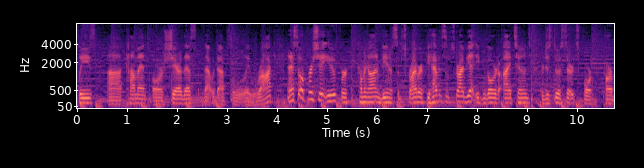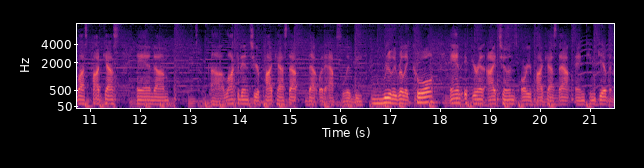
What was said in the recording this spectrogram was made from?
please uh, comment or share this. That would absolutely rock. And I so appreciate you for coming on and being a subscriber. If you haven't subscribed yet, you can go over to iTunes or just do a search for Power Blast Podcast and um, uh, lock it into your podcast app. That would absolutely be really, really cool. And if you're in iTunes or your podcast app and can give an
